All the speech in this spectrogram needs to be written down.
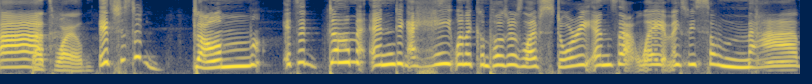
Uh, That's wild. it's just a dumb. It's a dumb ending. I hate when a composer's life story ends that way. It makes me so mad.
